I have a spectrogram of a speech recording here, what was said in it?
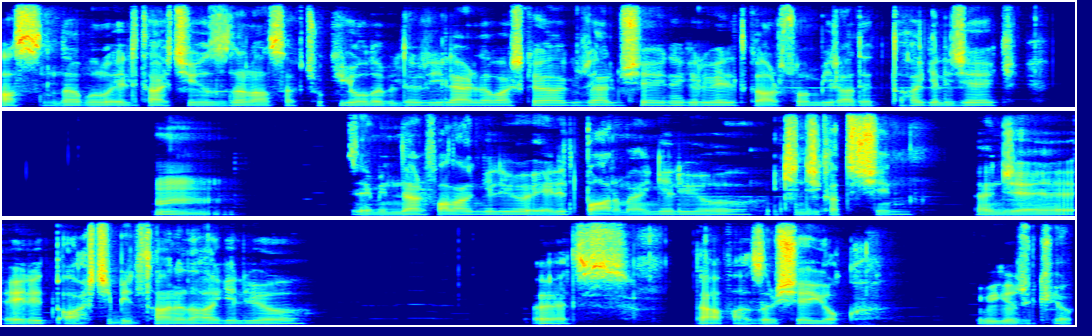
Aslında bunu elit aşçıyı hızlıdan alsak çok iyi olabilir. İleride başka güzel bir şey ne geliyor? Elit garson bir adet daha gelecek. Hmm. Zeminler falan geliyor. Elit barmen geliyor. ikinci kat için. Bence elit aşçı bir tane daha geliyor. Evet. Daha fazla bir şey yok. Gibi gözüküyor.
